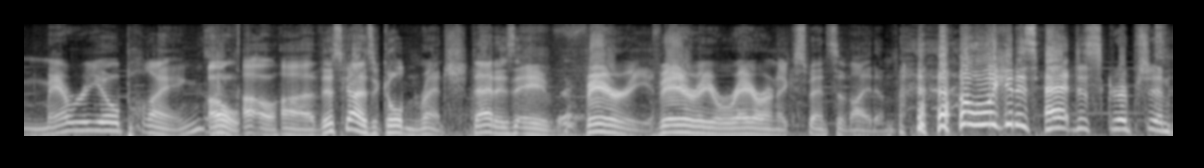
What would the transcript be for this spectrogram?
Mario playing. Oh, uh-oh. Uh, this guy's a golden wrench. That is a very, very rare and expensive item. look at his hat description,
